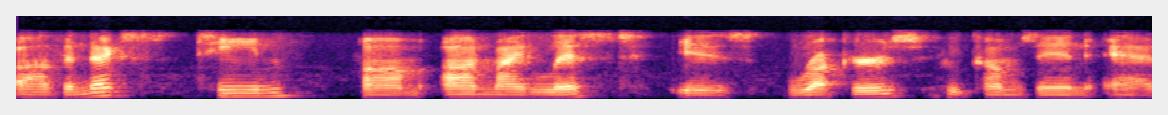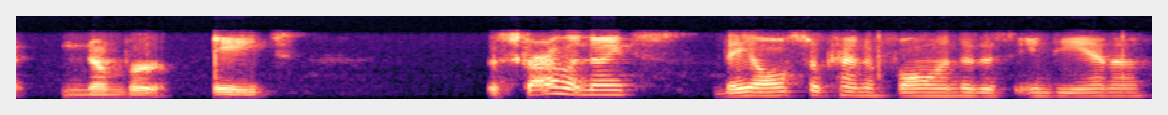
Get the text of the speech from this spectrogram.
Uh, the next team um, on my list is Rutgers, who comes in at number eight. The Scarlet Knights, they also kind of fall into this Indiana,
